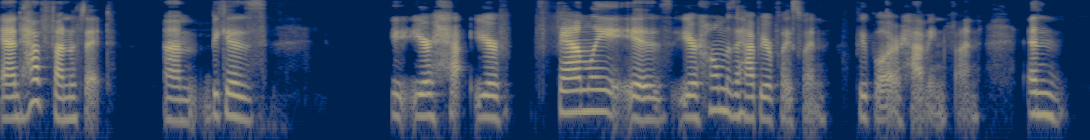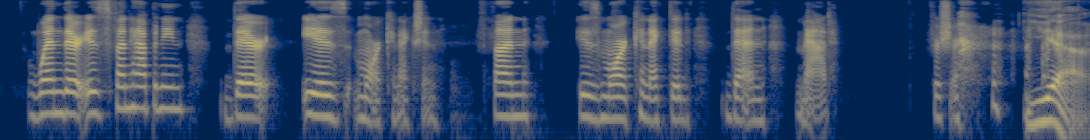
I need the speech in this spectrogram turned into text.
and have fun with it, um, because your ha- your family is your home is a happier place when people are having fun, and when there is fun happening, there is more connection. Fun is more connected than mad, for sure. Yeah,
